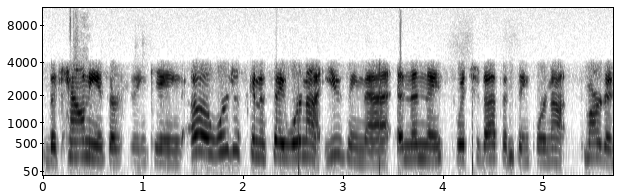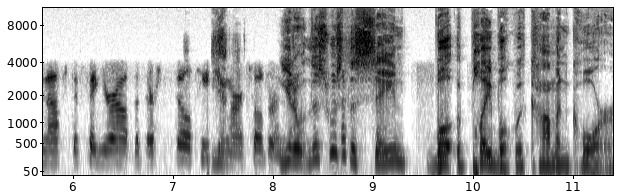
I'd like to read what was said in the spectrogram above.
The counties are thinking, oh, we're just going to say we're not using that. And then they switch it up and think we're not smart enough to figure out that they're still teaching yeah. our children. You know, this was the same book, playbook with Common Core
